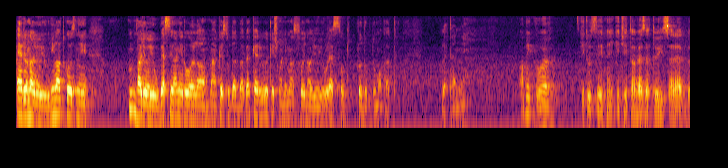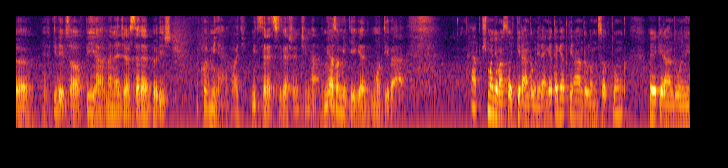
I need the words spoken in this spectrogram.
Erről nagyon jó nyilatkozni, nagyon jó beszélni róla, már köztudatba bekerült, és mondjam azt, hogy nagyon jó lesz ott produktumokat letenni. Amikor ki tudsz lépni egy kicsit a vezetői szerepből, és kilépsz a PR menedzser szerepből is, akkor milyen vagy? Mit szeretsz szívesen csinálni? Mi az, ami téged motivál? Hát most mondjam azt, hogy kirándulni rengeteget kirándulunk, szoktunk kirándulni.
